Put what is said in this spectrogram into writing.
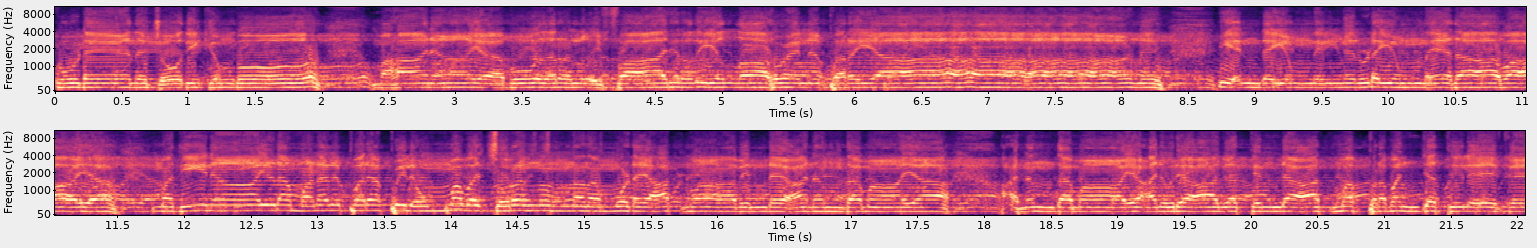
കൂടെ എന്ന് ചോദിക്കുമ്പോ മഹാനായ പറയാണ് എന്റെയും നിങ്ങളുടെയും നേതാവായ മദീനായുടെ മണൽപ്പരപ്പിൽ ഉമ്മ വച്ചുറങ്ങുന്ന നമ്മുടെ ആത്മാവിന്റെ അനന്തമായ അനന്തമായ അനുരാഗത്തിന്റെ ആത്മപ്രപഞ്ചത്തിലേക്ക്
